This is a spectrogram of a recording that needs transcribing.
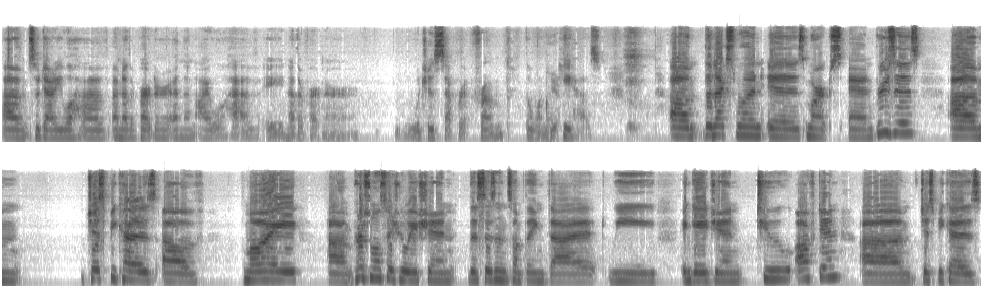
Um, so Daddy will have another partner, and then I will have another partner, which is separate from the one that Yeah. he has. Um, the next one is marks and bruises. Um, just because of my um, personal situation, this isn't something that we engage in too often. Um, just because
